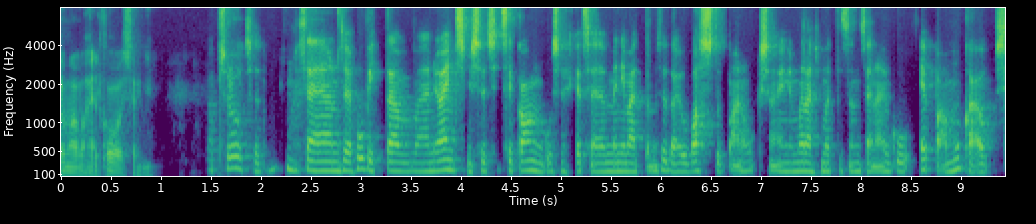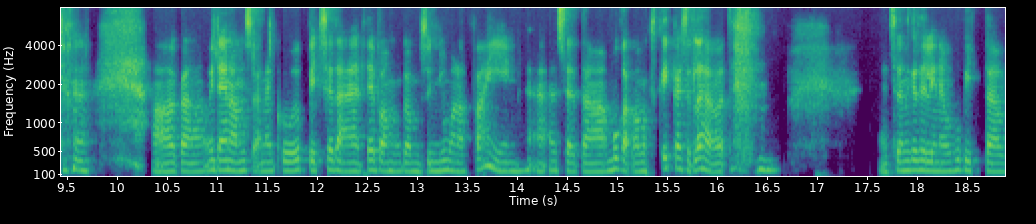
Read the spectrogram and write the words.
omavahel koos on ju absoluutselt, noh, see on see huvitav nüanss, mis sa ütlesid, see kangus ehk et see, me nimetame seda ju vastupanuks on ju, mõnes mõttes on see nagu ebamugavus. Aga mida enam sa nagu õpid seda, et ebamugavus on jumala fine, seda mugavamaks kõik asjad lähevad. Et see on ka selline huvitav,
